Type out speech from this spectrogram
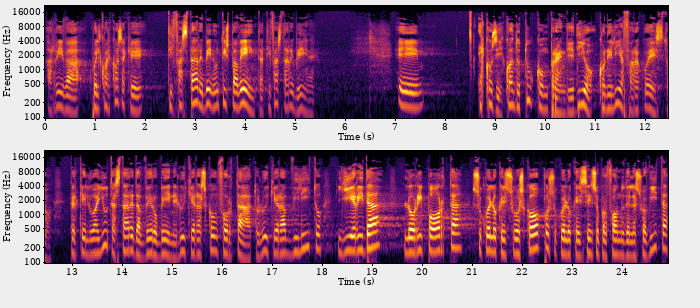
arriva quel qualcosa che ti fa stare bene, non ti spaventa, ti fa stare bene. E, e così, quando tu comprendi, e Dio con Elia farà questo, perché lo aiuta a stare davvero bene, lui che era sconfortato, lui che era avvilito, gli ridà, lo riporta su quello che è il suo scopo, su quello che è il senso profondo della sua vita,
